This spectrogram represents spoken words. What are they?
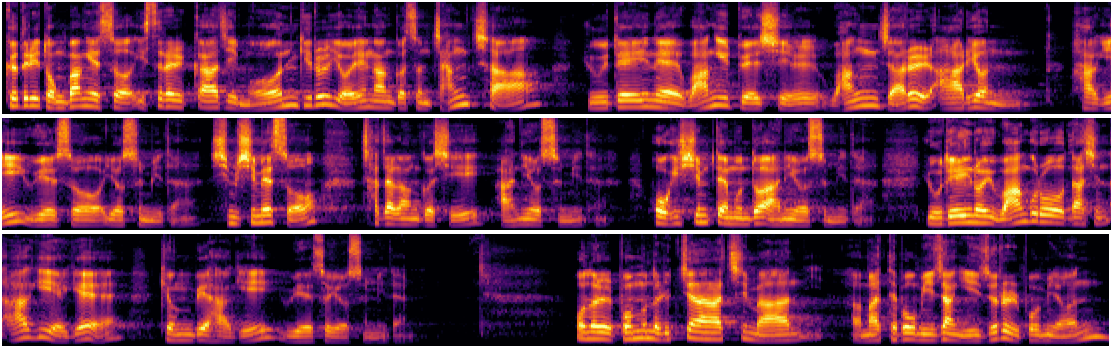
그들이 동방에서 이스라엘까지 먼 길을 여행한 것은 장차 유대인의 왕이 되실 왕자를 아련하기 위해서였습니다. 심심해서 찾아간 것이 아니었습니다. 호기심 때문도 아니었습니다. 유대인의 왕으로 나신 아기에게 경배하기 위해서였습니다. 오늘 본문을 읽진 않았지만 마태복음 2장 2절을 보면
